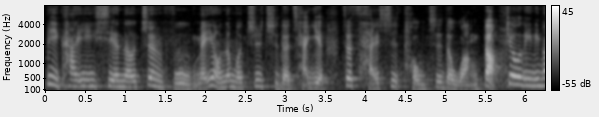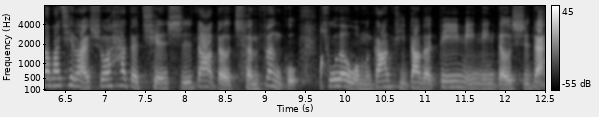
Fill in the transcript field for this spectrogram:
避开一些呢政府没有那么支持的产业，这才是投资的王道。就零零八八七来说，它的前十大的成分股，除了我们刚刚提到的第一名宁德时代，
